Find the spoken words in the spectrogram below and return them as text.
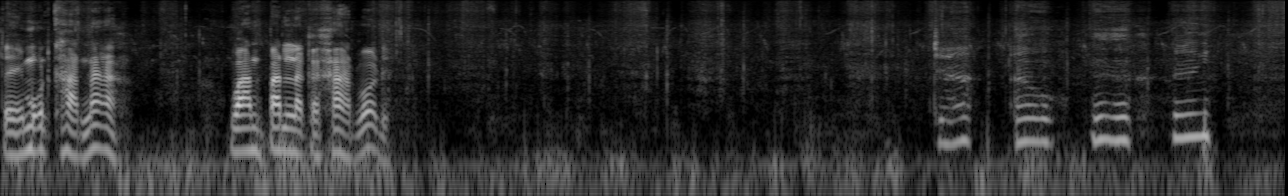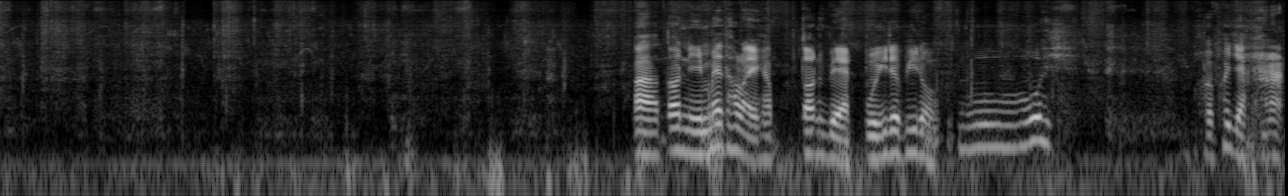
แต่หมดขาดหน้าวานปันหลักขาดว่เดี๋ยจะเอาเออเฮ้ยอ่าตอนนี้ไม่เท่าไหร่ครับ ตอนแบกปุ๋ยเด้อพี่ดอกโอ้ยคอยพ่ออยากหัก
